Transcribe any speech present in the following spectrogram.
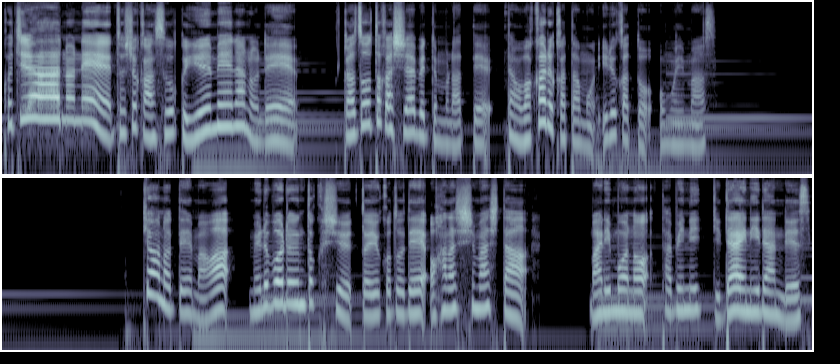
こちらのね図書館すごく有名なので画像とか調べてもらって多分分かる方もいるかと思います。今日のテーマはメルボルン特集ということでお話ししました。マリモの旅日記第2弾です。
